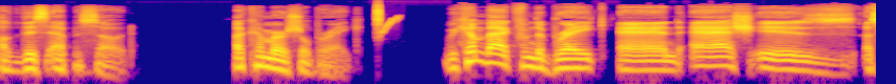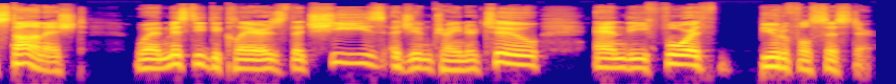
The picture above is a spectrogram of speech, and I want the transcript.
of this episode a commercial break. We come back from the break, and Ash is astonished when Misty declares that she's a gym trainer too, and the fourth beautiful sister.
